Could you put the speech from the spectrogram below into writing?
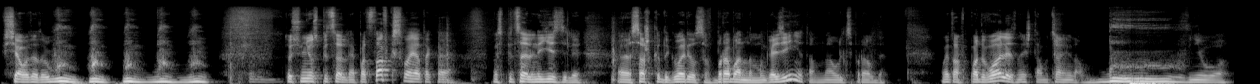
вся вот эта. То есть у него специальная подставка своя такая. Мы специально ездили. э, Сашка договорился в барабанном магазине, там на улице, правда. Мы там в подвале, значит, там, они там в него.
